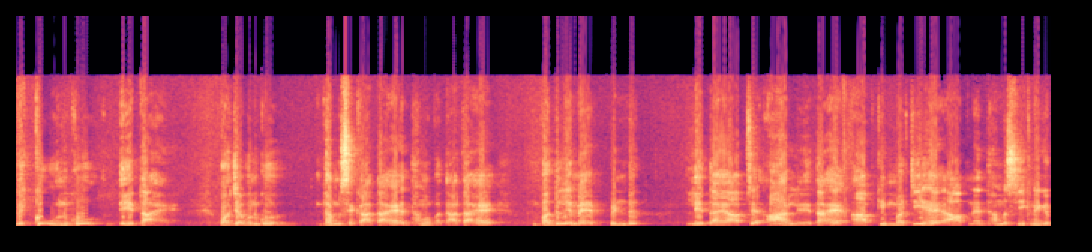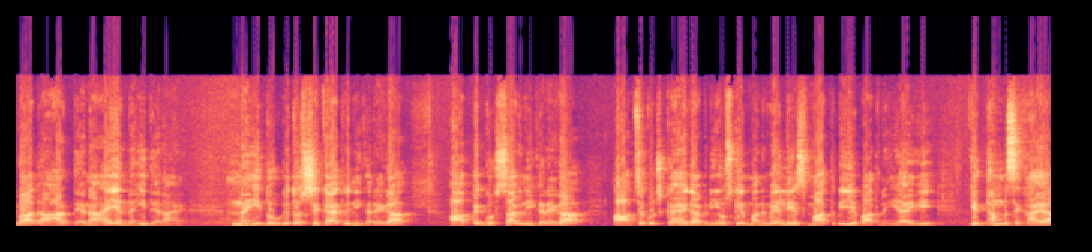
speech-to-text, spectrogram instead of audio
भिक्खु उनको देता है और जब उनको धम सिखाता है धम बताता है, बदले में पिंड लेता है आपसे, आहार लेता है। आपकी मर्ज़ी है, आपने धम सीखने के बाद आहार देना है या नहीं देना है। नहीं दोगे तो शिकायत भी नहीं करेगा। आप पे गुस्सा भी नहीं करेगा, आपसे कुछ कहेगा भी नहीं, उसके मन में लेस मात्र भी ये बात नहीं आएगी कि धम्म सिखाया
